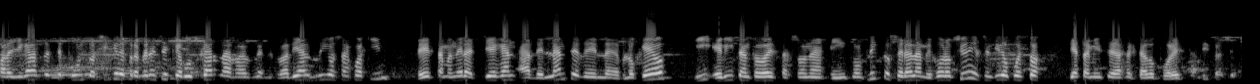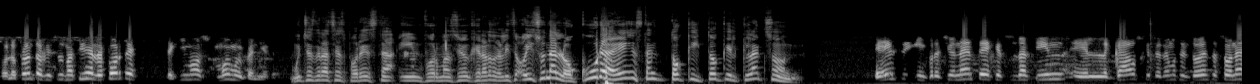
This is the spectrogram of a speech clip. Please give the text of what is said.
para llegar hasta este punto. Así que de preferencia hay que buscar la radial Río San Joaquín. De esta manera llegan adelante del bloqueo y evitan toda esta zona en conflicto. Será la mejor opción y el sentido opuesto ya también será afectado por esta situación. Por lo pronto, Jesús Martínez, reporte. Seguimos muy, muy pendientes. Muchas gracias por esta información, Gerardo Galicia. Hoy es una locura, ¿eh? Están toque y toque el claxon. Es impresionante, Jesús Martín, el caos que tenemos en toda esta zona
